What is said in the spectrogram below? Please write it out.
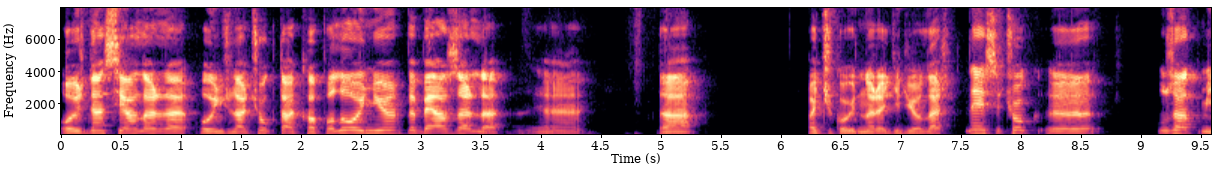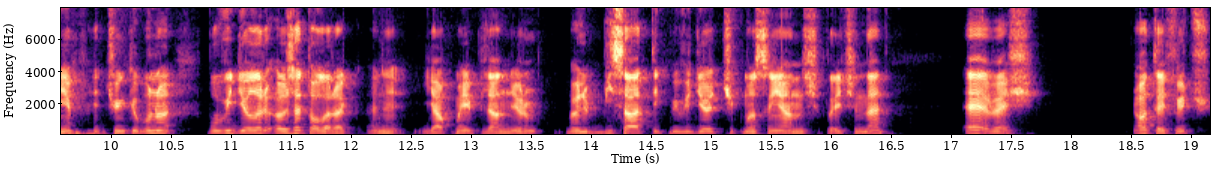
O yüzden siyahlarla oyuncular çok daha kapalı oynuyor ve beyazlarla e, daha açık oyunlara gidiyorlar. Neyse çok e, uzatmayayım. Çünkü bunu bu videoları özet olarak hani yapmayı planlıyorum. Böyle bir saatlik bir video çıkmasın yanlışlıkla içinden. E5, at F3,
